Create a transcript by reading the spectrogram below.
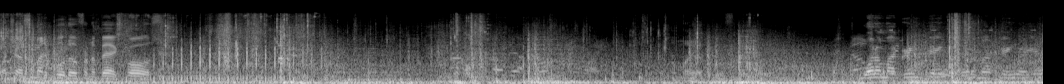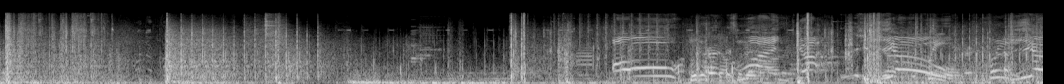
Watch out, somebody pulled up from the back, pause. He just dumped it in. my god! Yo! Yo!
